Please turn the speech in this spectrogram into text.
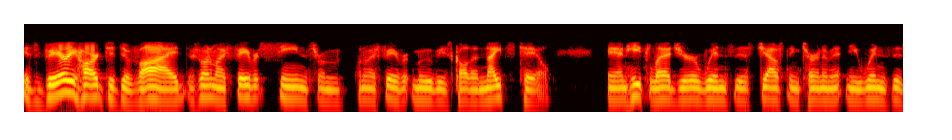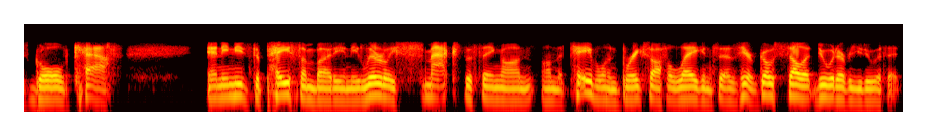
it's very hard to divide. There's one of my favorite scenes from one of my favorite movies called A Knight's Tale, and Heath Ledger wins this jousting tournament and he wins this gold calf. And he needs to pay somebody and he literally smacks the thing on on the table and breaks off a leg and says here go sell it do whatever you do with it.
